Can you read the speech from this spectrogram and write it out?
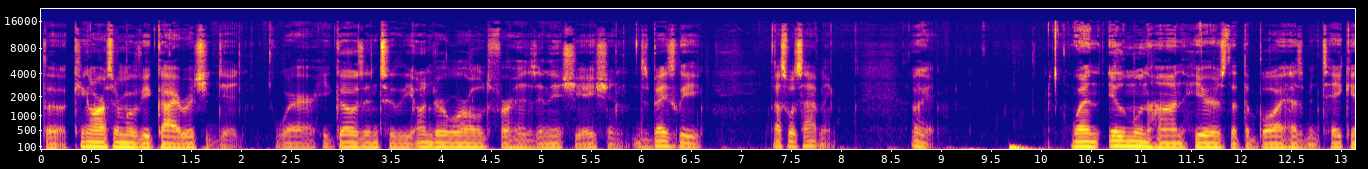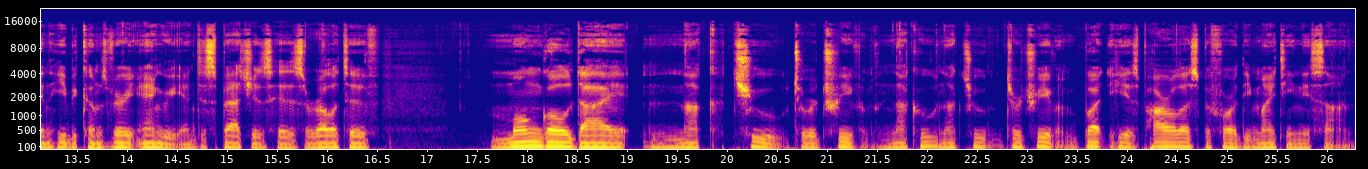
the King Arthur movie Guy Ritchie did where he goes into the underworld for his initiation. It's basically that's what's happening. Okay. When Ilmun Han hears that the boy has been taken, he becomes very angry and dispatches his relative Mongol Dai Nakchu to retrieve him. Naku, Nakchu to retrieve him, but he is powerless before the mighty Nisan.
